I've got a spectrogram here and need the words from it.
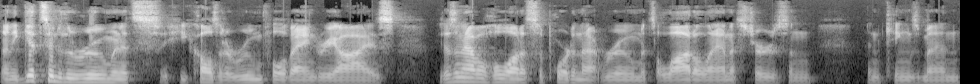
And he gets into the room, and it's he calls it a room full of angry eyes. He doesn't have a whole lot of support in that room. It's a lot of Lannisters and and Kingsmen,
